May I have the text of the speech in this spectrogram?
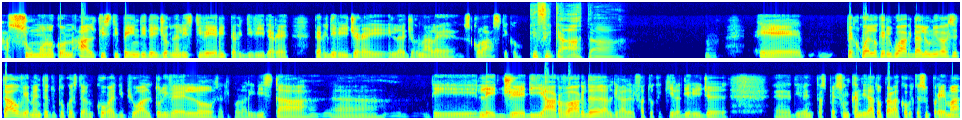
assumono con alti stipendi dei giornalisti veri per dividere, per dirigere il giornale scolastico. Che ficata! E per quello che riguarda le università, ovviamente tutto questo è ancora di più alto livello, cioè tipo la rivista eh, di legge di Harvard, al di là del fatto che chi la dirige eh, diventa spesso un candidato per la Corte Suprema,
